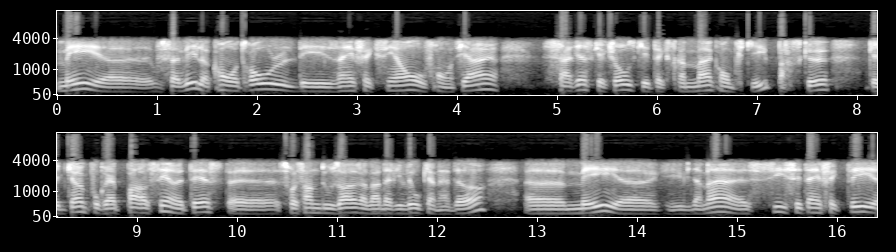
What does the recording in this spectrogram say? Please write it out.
Mais vous savez, le contrôle des infections aux frontières ça reste quelque chose qui est extrêmement compliqué parce que quelqu'un pourrait passer un test 72 euh, heures avant d'arriver au Canada, euh, mais euh, évidemment, si c'est infecté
